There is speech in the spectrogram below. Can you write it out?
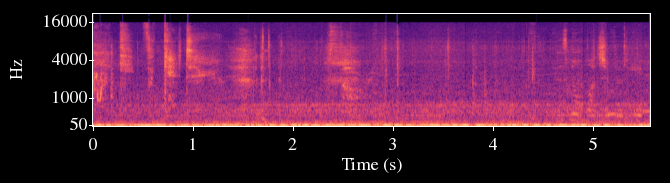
I keep forgetting. Sorry. There's not much of a view.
